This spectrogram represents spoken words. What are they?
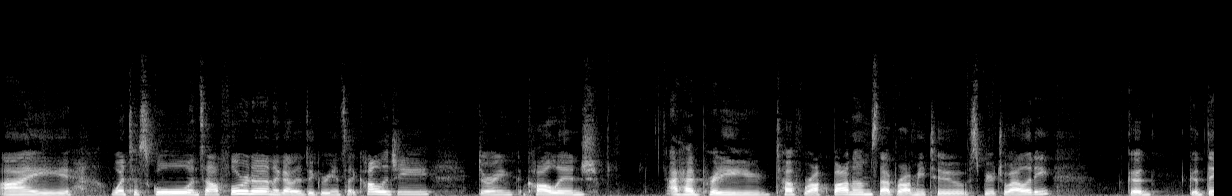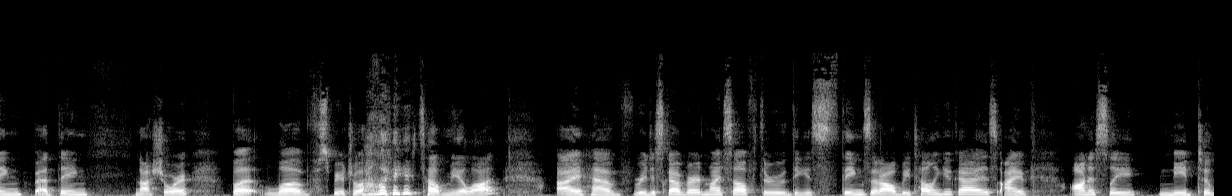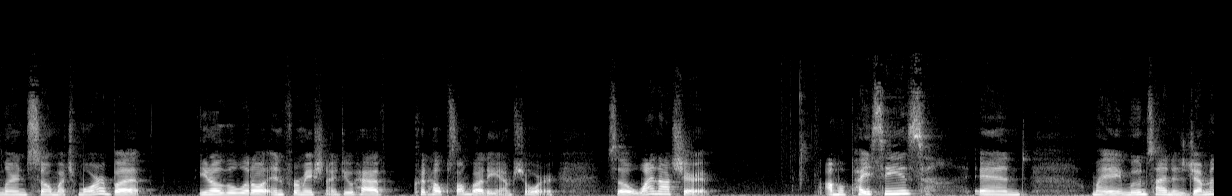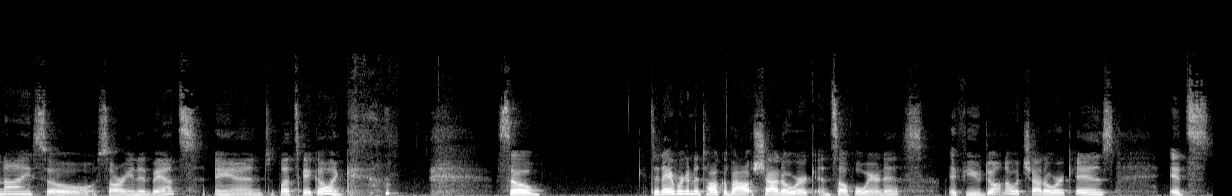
I went to school in South Florida and I got a degree in psychology. During college, I had pretty tough rock bottoms that brought me to spirituality. Good good thing, bad thing, not sure, but love spirituality. it's helped me a lot. I have rediscovered myself through these things that I'll be telling you guys. I honestly need to learn so much more, but you know, the little information I do have could help somebody, I'm sure. So why not share it? I'm a Pisces and my moon sign is Gemini, so sorry in advance, and let's get going. so, today we're going to talk about shadow work and self awareness. If you don't know what shadow work is, it's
